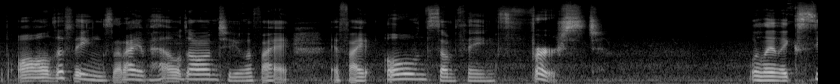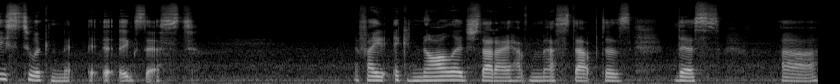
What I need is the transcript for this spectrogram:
Of all the things that I have held on to, if I if I own something first, will I like cease to exist? If I acknowledge that I have messed up, does this uh,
